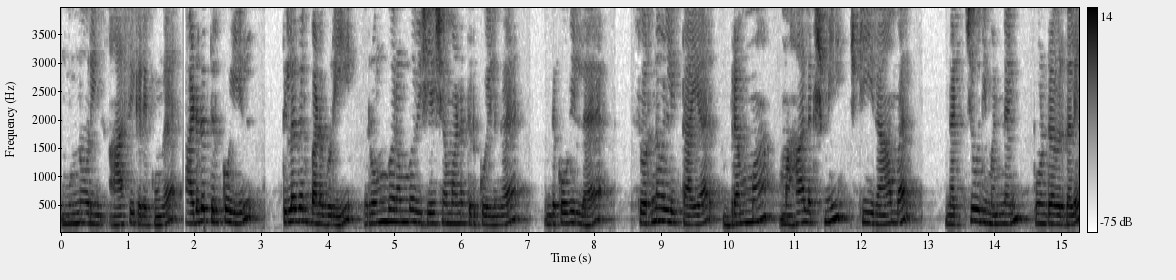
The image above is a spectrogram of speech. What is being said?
முன்னோரின் ஆசை கிடைக்குங்க. அடுத்த திருக்கோயில் திலகர் பணபுரி. ரொம்ப ரொம்ப விசேஷமான திருக்கோயிலுங்க. இந்த கோவிலில் சொர்ணவள்ளி தாயார் பிரம்மா மகாலட்சுமி ஸ்ரீராமர் நச்சோதி மன்னன் போன்றவர்களே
